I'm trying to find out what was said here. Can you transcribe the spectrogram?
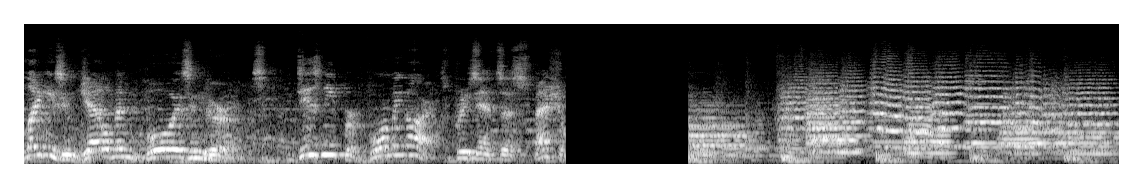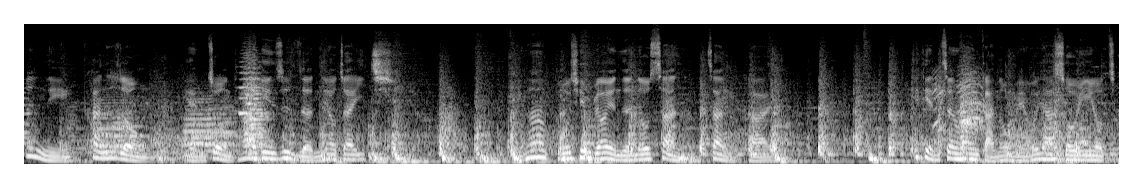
Ladies and gentlemen, boys and girls, Disney Performing Arts presents a special. 那你看这种演奏，它一定是人要在一起啊！你看国庆表演，人都散了站开，一点震撼感都没有，而且收音又差。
